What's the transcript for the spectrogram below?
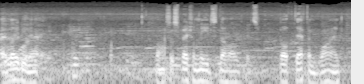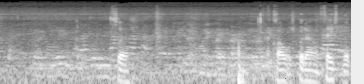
a lady that lost a special needs dog. It's both deaf and blind. So, call was put out on Facebook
